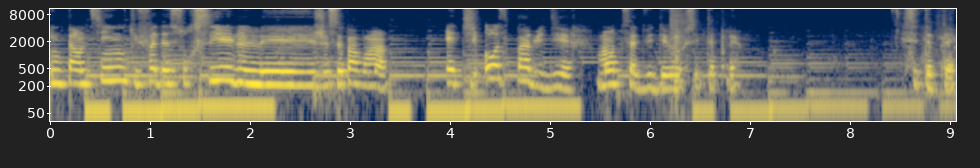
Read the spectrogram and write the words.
une tantine qui fait des sourcils et je sais pas comment. Et tu oses pas lui dire, monte cette vidéo s'il te plaît. S'il te plaît.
